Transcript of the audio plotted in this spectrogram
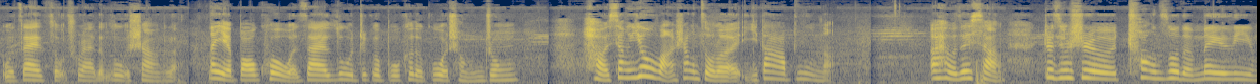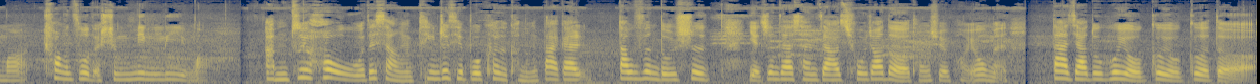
我在走出来的路上了。那也包括我在录这个播客的过程中，好像又往上走了一大步呢。哎，我在想，这就是创作的魅力吗？创作的生命力吗？嗯，最后我在想，听这些播客的可能大概大部分都是也正在参加秋招的同学朋友们，大家都会有各有各的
